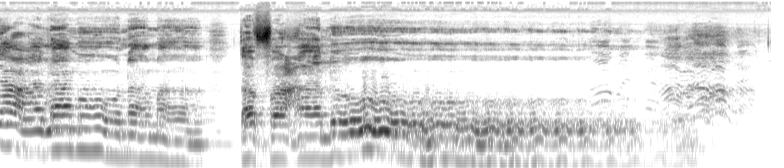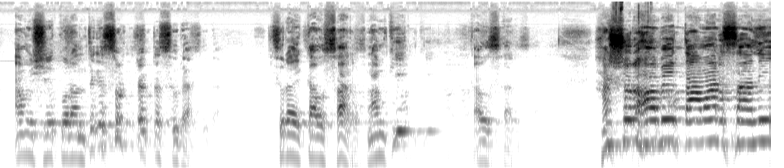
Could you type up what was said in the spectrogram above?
ইয়ালামুনা আমি সে কোরআন থেকে ছোট্ট একটা সুরা সুরাই কাউসার, নাম কি? কাউসার। হাসর হবে তামার সানি,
